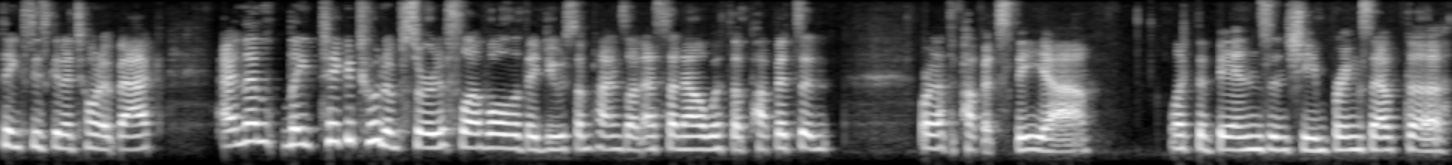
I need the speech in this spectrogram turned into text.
thinks he's going to tone it back, and then they take it to an absurdist level that they do sometimes on SNL with the puppets and or not the puppets, the uh, like the bins, and she brings out the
